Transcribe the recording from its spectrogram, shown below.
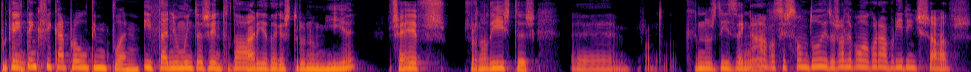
Porque Quem... é que tem que ficar para o último plano? E tenho muita gente da área da gastronomia, chefes, jornalistas, uh, pronto, que nos dizem: Ah, vocês são doidos, olha, vão agora abrir em Chaves.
